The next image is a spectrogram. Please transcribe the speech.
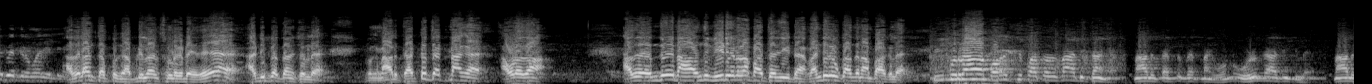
பேசுற மாதிரி இல்லையா. அதெல்லாம் தப்புங்க. அப்படிலாம் சொல்ல கிடையாது. அடிப்பத்தான் சொல்ல இவங்க நாலு தட்டு தட்டினாங்க. அவ்வளவுதான். அது வந்து நான் வந்து வீடியோல தான் பார்த்து தெரிஞ்சுக்கிட்டேன். வண்டியில உட்காந்து நான் பார்க்கல. திமிரா முறைச்சு பார்த்தது தான் அடிச்சாங்க. நாலு தட்டு தட்டினாங்க. ஒன்னும் ஒழுங்கா அடிக்கல. நாலு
